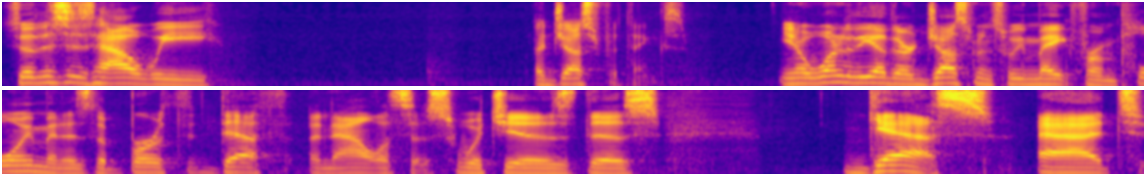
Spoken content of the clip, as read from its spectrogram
So this is how we adjust for things. You know, one of the other adjustments we make for employment is the birth death analysis, which is this guess at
